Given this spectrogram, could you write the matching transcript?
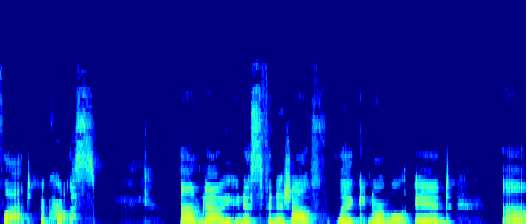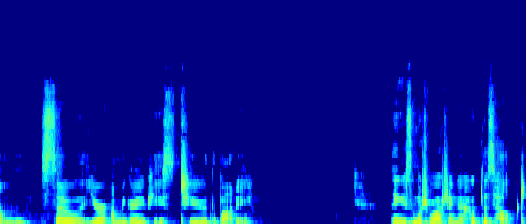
flat across. Um, now you can just finish off like normal and um, sew your amigurumi piece to the body. Thank you so much for watching. I hope this helped.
